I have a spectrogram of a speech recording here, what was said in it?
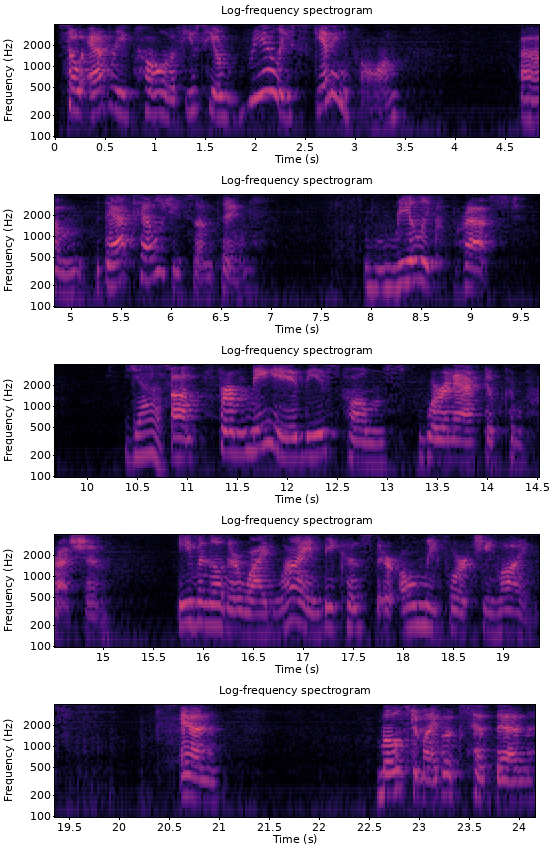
so every poem, if you see a really skinny poem, um, that tells you something really compressed. Yes. Um, for me, these poems were an act of compression, even though they're wide line, because they're only 14 lines. And most of my books have been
